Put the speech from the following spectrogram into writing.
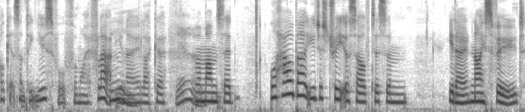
I'll get something useful for my flat. You Mm. know, like a. Yeah. My mum said, well, how about you just treat yourself to some, you know, nice food.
